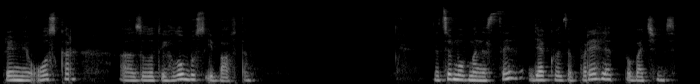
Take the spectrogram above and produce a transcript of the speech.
премію Оскар, Золотий Глобус і Бафта. На цьому в мене все. Дякую за перегляд. Побачимось.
